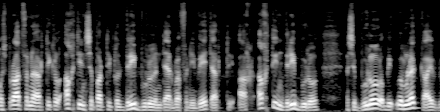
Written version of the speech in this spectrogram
Ons praat van 'n artikel 18 subartikel 3 boedel in terme van die wet. 183 boedel is 'n boedel op die oomblik, daai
